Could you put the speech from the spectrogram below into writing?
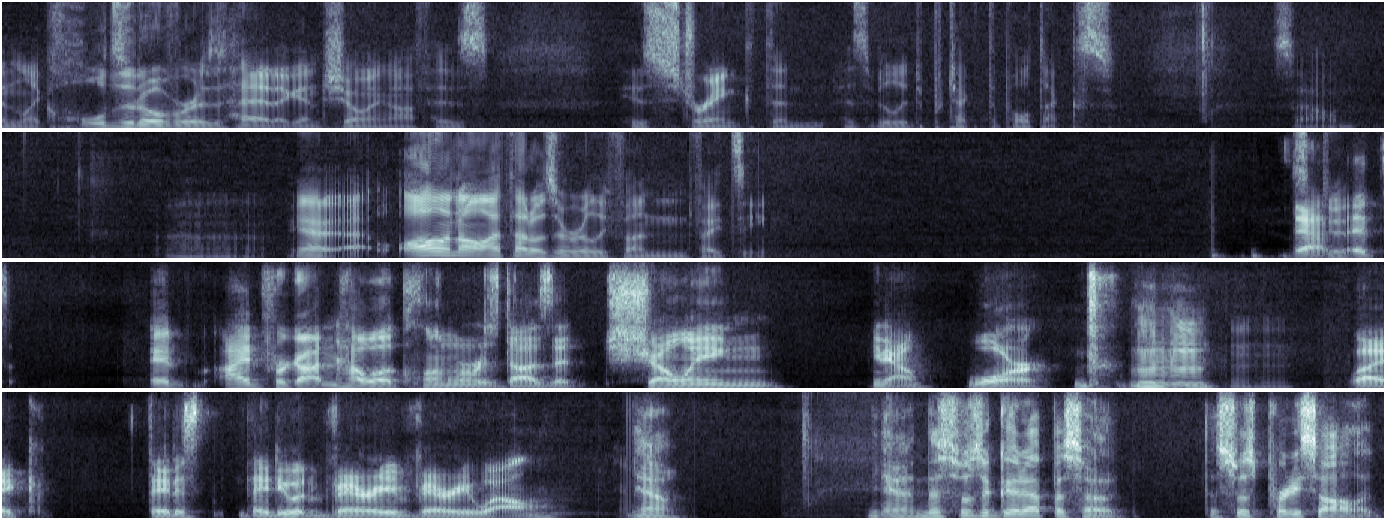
and like holds it over his head again, showing off his his strength and his ability to protect the Poltecs. So, uh, yeah, all in all, I thought it was a really fun fight scene. yeah, good. it's it. I'd forgotten how well Clone Wars does it, showing you know war. hmm like they just they do it very very well. Yeah. Yeah. And this was a good episode. This was pretty solid.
